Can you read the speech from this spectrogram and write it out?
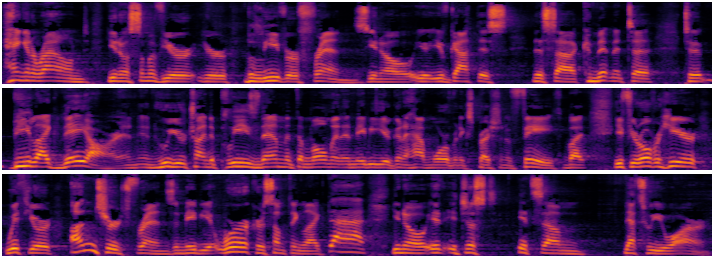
hanging around, you know, some of your, your believer friends, you know, you, have got this, this uh, commitment to, to be like they are and, and who you're trying to please them at the moment and maybe you're going to have more of an expression of faith. But if you're over here with your unchurched friends and maybe at work or something like that, you know, it, it just, it's, um, that's who you are.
